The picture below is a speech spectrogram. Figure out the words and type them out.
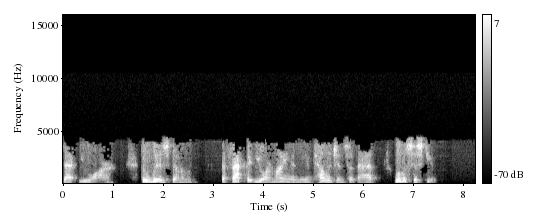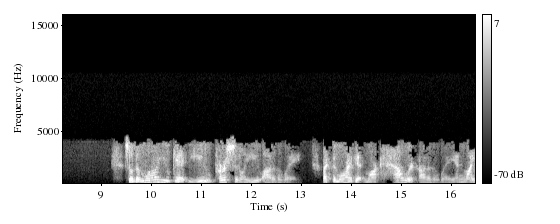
that you are, the wisdom, the fact that you are mine and the intelligence of that will assist you. So the more you get you, personally you out of the way, like the more I get Mark Howard out of the way and my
